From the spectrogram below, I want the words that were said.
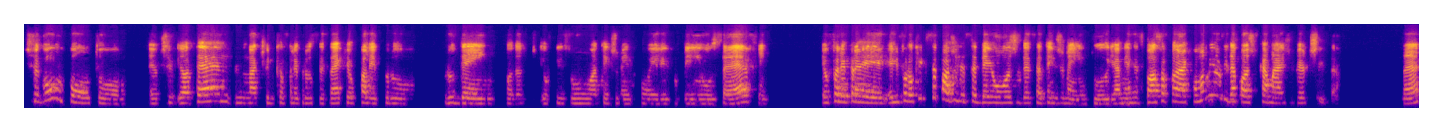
chegou um ponto, eu, eu até naquilo que eu falei para vocês, né, que eu falei para o DEM, quando eu fiz um atendimento com ele no UCF, eu falei para ele, ele falou, o que, que você pode receber hoje desse atendimento? E a minha resposta foi, ah, como a minha vida pode ficar mais divertida, né?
